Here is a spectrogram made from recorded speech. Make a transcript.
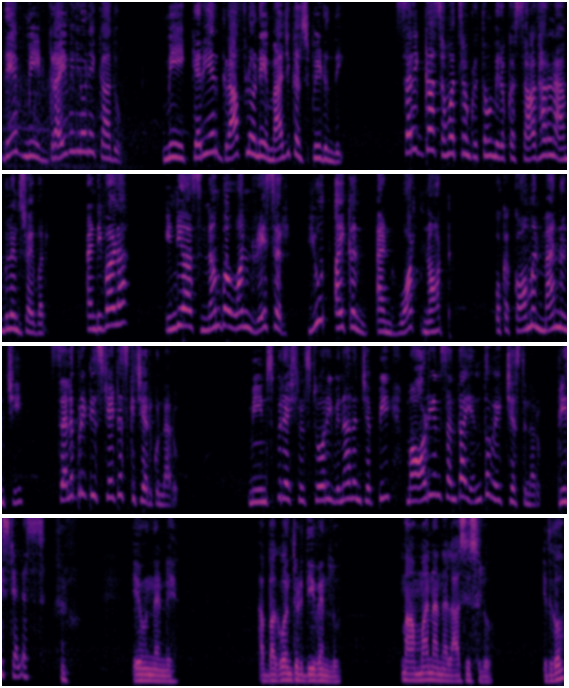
Dev మీ డ్రైవింగ్లోనే కాదు మీ కెరియర్ గ్రాఫ్లోనే మ్యాజికల్ స్పీడ్ ఉంది సరిగ్గా సంవత్సరం క్రితం మీరు ఒక సాధారణ అంబులెన్స్ డ్రైవర్ అండ్ ఇవాళ India's number one racer youth icon and what not ఒక కామన్ మ్యాన్ నుంచి సెలబ్రిటీ స్టేటస్కి చేరుకున్నారు. మీ ఇన్స్పిరేషనల్ స్టోరీ వినాలని చెప్పి మా ఆడియన్స్ అంతా ఎంతో వెయిట్ చేస్తున్నారు. ప్లీజ్ టెలస్ ఏముందండి? ఆ భగవంతుడి దీవెన్లు మా అమ్మా నాన్నల ఆశీస్సులు. ఇదిగో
